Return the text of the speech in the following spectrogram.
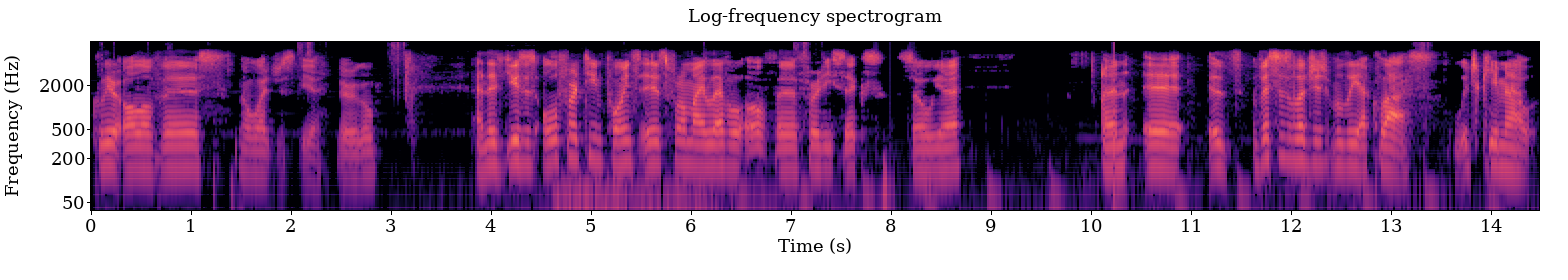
Clear all of this. No what just yeah there we go. And it uses all 13 points is from my level of uh, 36 so yeah. And uh, it's this is legitimately a class which came out.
